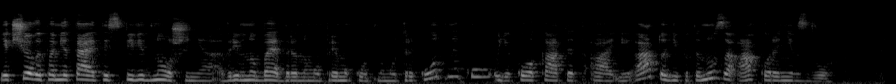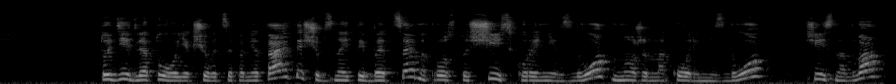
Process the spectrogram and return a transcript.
Якщо ви пам'ятаєте співвідношення в рівнобедреному прямокутному трикутнику, у якого катет А і А, то гіпотенуза А коренів з 2. Тоді, для того, якщо ви це пам'ятаєте, щоб знайти BC, ми просто 6 коренів з 2 множимо на корінь із 2, 6 на 2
